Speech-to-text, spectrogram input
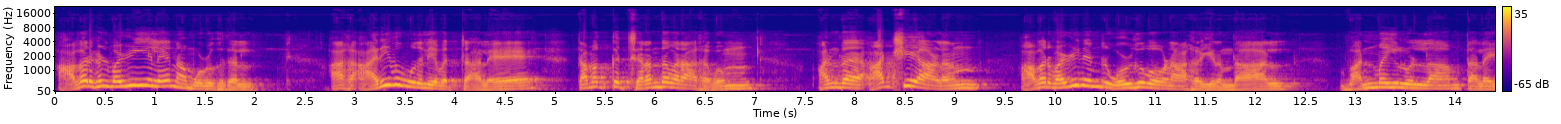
அவர்கள் வழியிலே நாம் ஒழுகுதல். ஆக அறிவு முதலியவற்றாலே தமக்கு சிறந்தவராகவும் அந்த ஆட்சியாளன் அவர் வழி நின்று ஒழுகுபவனாக இருந்தால் வன்மையில் உள்ளாம் தலை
